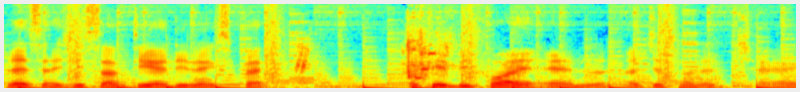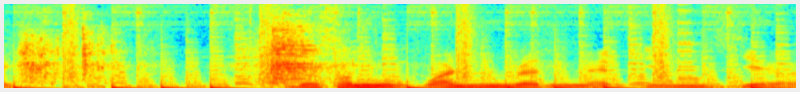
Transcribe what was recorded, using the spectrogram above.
that's actually something I didn't expect. Okay, before I end, I just want to check. There's only one rally map in here.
